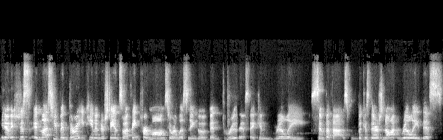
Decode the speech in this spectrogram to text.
you know it's just unless you've been through it you can't understand. So i think for moms who are listening who have been through this they can really sympathize because there's not really this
